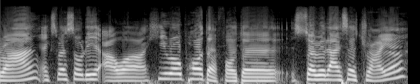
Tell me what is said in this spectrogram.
around. Especially our hero product for the sterilizer dryer,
